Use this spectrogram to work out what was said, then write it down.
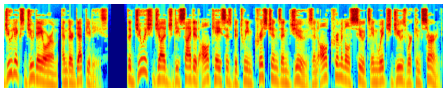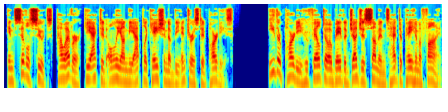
Judex Judaeorum, and their deputies. The Jewish judge decided all cases between Christians and Jews and all criminal suits in which Jews were concerned. In civil suits, however, he acted only on the application of the interested parties. Either party who failed to obey the judge's summons had to pay him a fine.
